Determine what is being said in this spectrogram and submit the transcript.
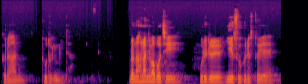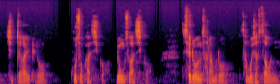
그러한 도둑입니다. 그러나 하나님 아버지 우리를 예수 그리스도의 십자가의 피로 구속하시고 용서하시고 새로운 사람으로 삼으셨사오니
